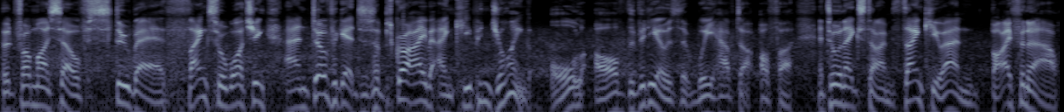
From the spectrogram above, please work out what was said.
But from myself, Stu Bear, thanks for watching and don't forget to subscribe and keep enjoying all of the videos that we have to offer. Until next time, thank you and bye for now.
